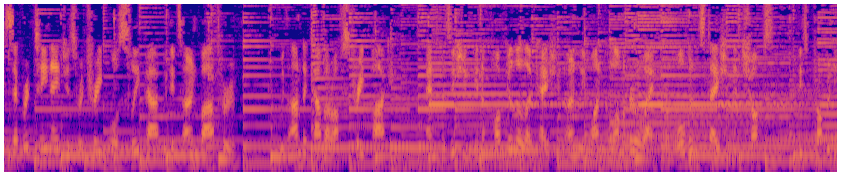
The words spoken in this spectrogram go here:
Separate teenagers retreat or sleep out with its own bathroom with undercover off-street parking, and positioned in a popular location only one kilometer away from Auburn Station and shops. This property,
